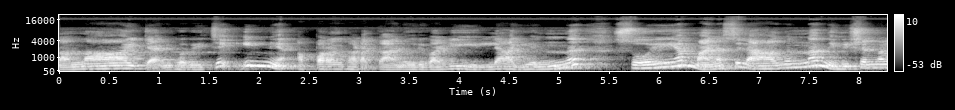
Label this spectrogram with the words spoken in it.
നന്നായിട്ട് അനുഭവിച്ച് ഇനി അപ്പുറം കടക്കാൻ ഒരു വഴിയില്ല എന്ന് സ്വയം മനസ്സിലാകുന്ന നിമിഷങ്ങൾ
